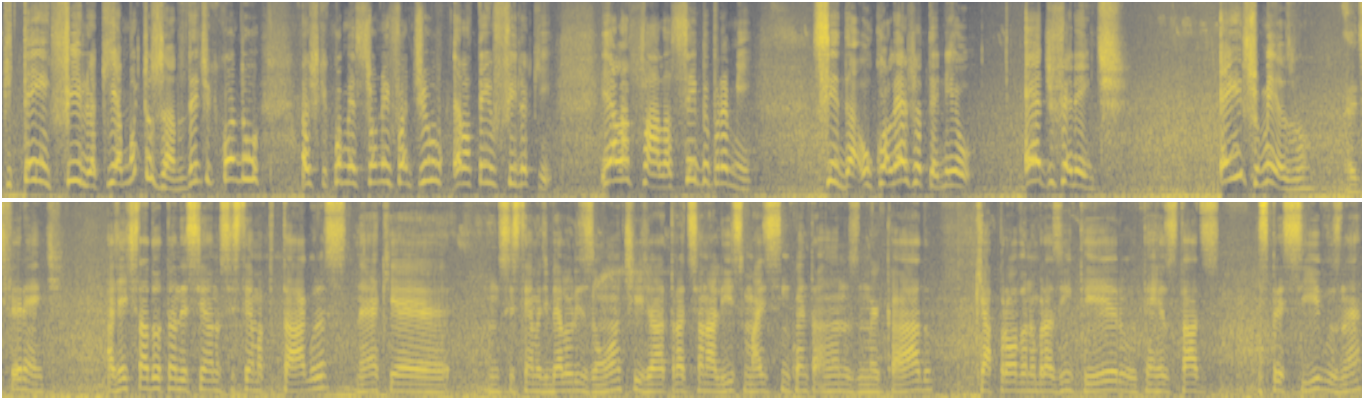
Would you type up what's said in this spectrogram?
que tem filho aqui há muitos anos, desde que quando acho que começou no infantil, ela tem o filho aqui. E ela fala sempre para mim, Cida, o Colégio Ateneu é diferente. É isso mesmo? É diferente. A gente está adotando esse ano o sistema Pitágoras, né, que é um sistema de Belo Horizonte, já tradicionalíssimo, mais de 50 anos no mercado, que aprova no Brasil inteiro, tem resultados expressivos, né?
